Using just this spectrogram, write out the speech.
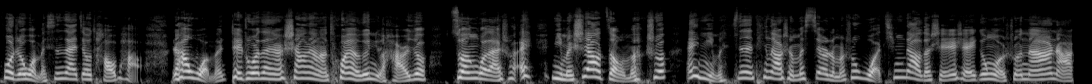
或者我们现在就逃跑。然后我们这桌在那商量呢，突然有个女孩就钻过来说：“哎，你们是要走吗？”说：“哎，你们现在听到什么信儿了吗？”说：“我听到的谁谁谁跟我说哪儿哪儿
